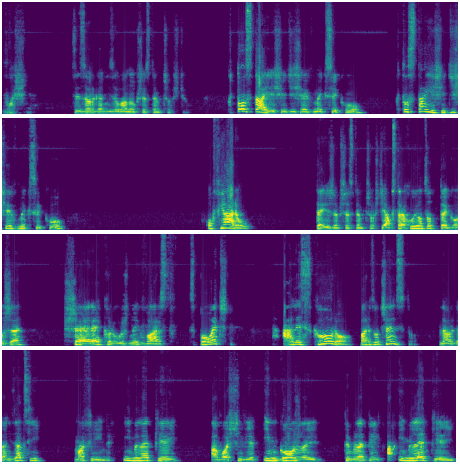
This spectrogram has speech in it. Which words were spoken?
właśnie ze zorganizowaną przestępczością, Kto staje się dzisiaj w Meksyku? Kto staje się dzisiaj w Meksyku ofiarą tejże przestępczości? Abstrahując od tego, że szereg różnych warstw społecznych. Ale skoro bardzo często dla organizacji mafijnych im lepiej, a właściwie im gorzej, tym lepiej, a im lepiej,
